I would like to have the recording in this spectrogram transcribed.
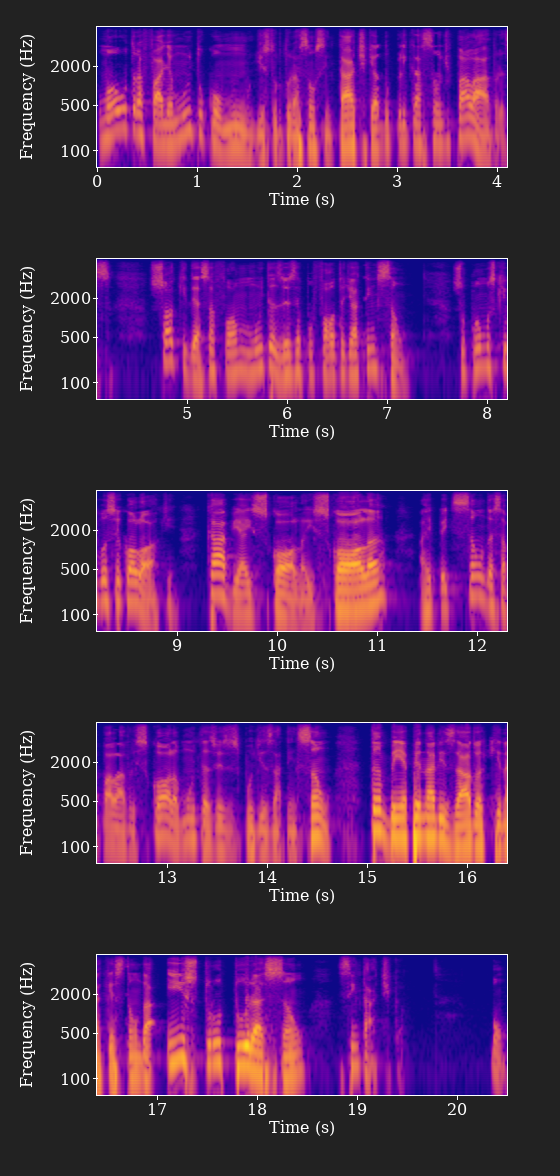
Uma outra falha muito comum de estruturação sintática é a duplicação de palavras. Só que dessa forma, muitas vezes é por falta de atenção. Supomos que você coloque, cabe à escola, escola, a repetição dessa palavra escola, muitas vezes por desatenção, também é penalizado aqui na questão da estruturação sintática. Bom,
